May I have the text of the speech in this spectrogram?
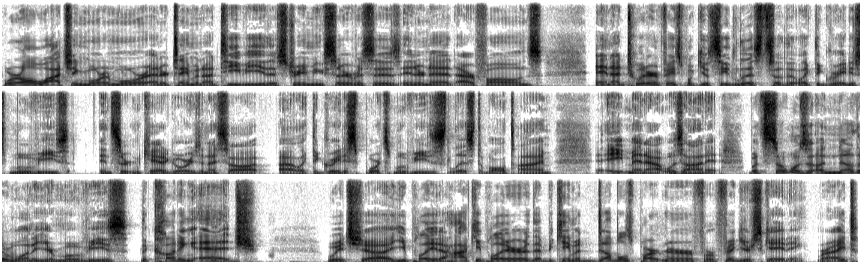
we're all watching more and more entertainment on TV, the streaming services, internet, our phones, and on Twitter and Facebook, you'll see lists of the like the greatest movies in certain categories. And I saw uh, like the greatest sports movies list of all time. Eight Men Out was on it, but so was another one of your movies, The Cutting Edge which uh, you played a hockey player that became a doubles partner for figure skating, right?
